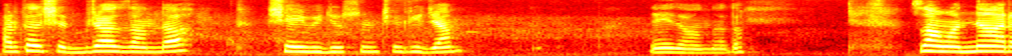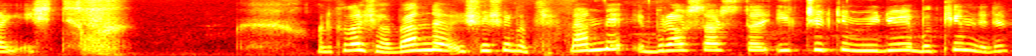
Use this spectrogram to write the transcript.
Arkadaşlar birazdan da şey videosunu çekeceğim. Neydi onun adı? Zaman ne ara geçti. Arkadaşlar ben de şaşırdım. Ben bir Brawl Stars'ta ilk çektiğim videoya bakayım dedim.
